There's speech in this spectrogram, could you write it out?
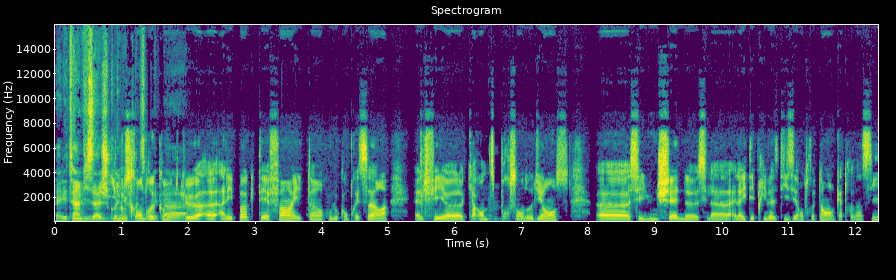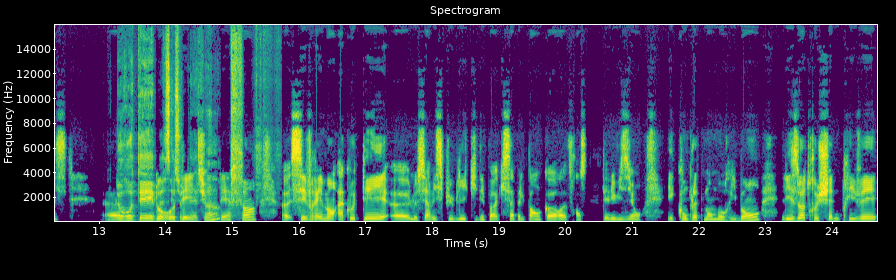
Elle était un visage Il connu. faut se quoi, rendre compte pas- que euh, à l'époque, TF1 est un rouleau compresseur. hein. Elle fait euh, 40% d'audience. Euh, c'est une chaîne, euh, c'est la, elle a été privatisée entre temps en 86. Dorothée est passée Dorothée sur sur TF1. TF1. Euh, c'est vraiment à côté euh, le service public qui n'est pas, qui s'appelle pas encore euh, France Télévisions est complètement moribond. Les autres chaînes privées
